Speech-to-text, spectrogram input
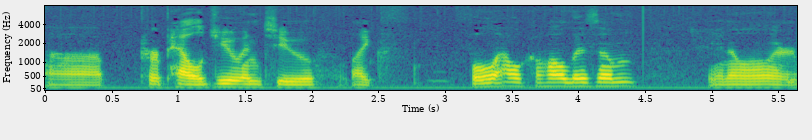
uh, propelled you into like full alcoholism? You know, or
